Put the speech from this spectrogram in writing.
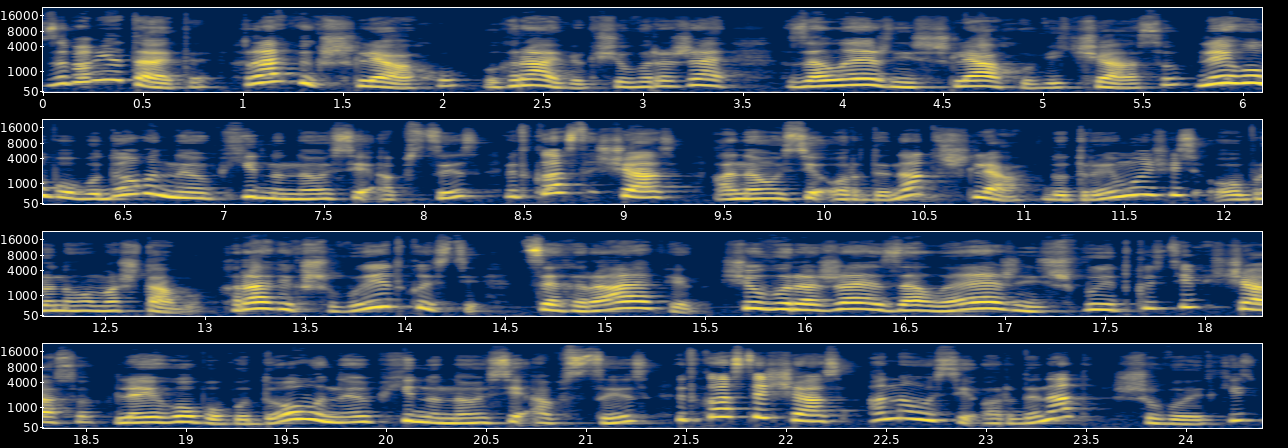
Запам'ятайте, графік шляху, графік, що виражає залежність шляху від часу, для його побудови необхідно на осі абсцис відкласти час, а на осі ординат шлях, дотримуючись обраного масштабу. Графік швидкості це графік, що виражає залежність швидкості від часу. Для його побудови необхідно на осі абсцис відкласти час, а на осі ординат швидкість,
